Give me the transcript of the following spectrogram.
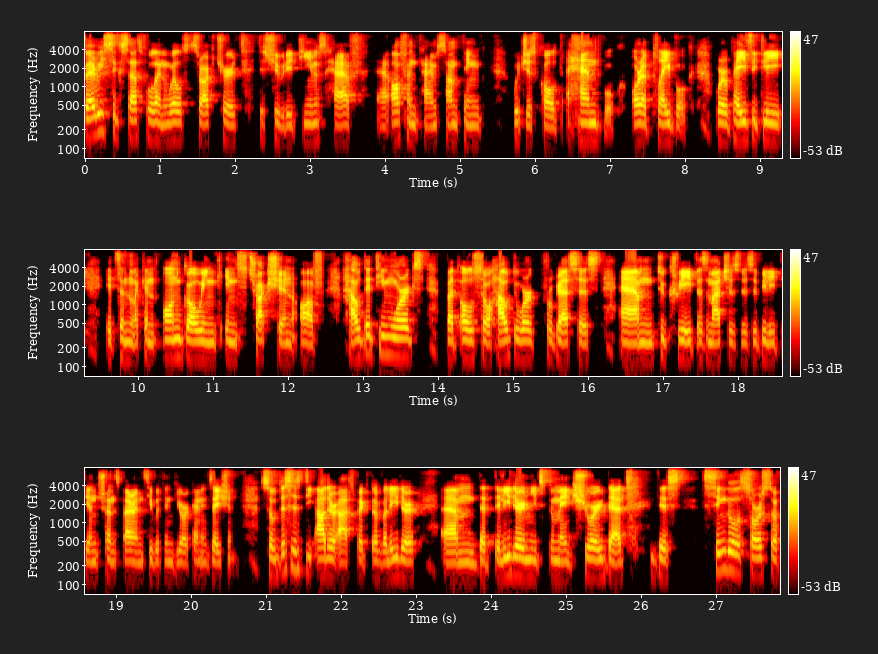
very successful and well structured distributed teams have uh, oftentimes something which is called a handbook or a playbook where basically it's an, like an ongoing instruction of how the team works but also how the work progresses um, to create as much as visibility and transparency within the organization. So this is the other aspect of a leader um, that the leader needs to make sure that this single source of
